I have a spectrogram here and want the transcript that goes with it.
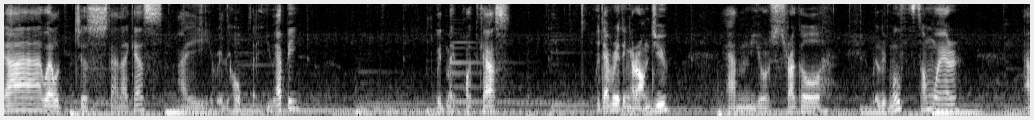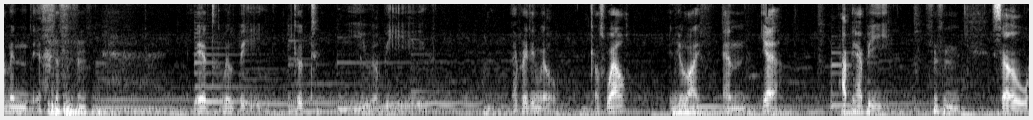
yeah, well just that I guess. I really hope that you happy with my podcast with everything around you and your struggle will be moved somewhere. I mean it will be good. You will be everything will goes well in your life and yeah happy happy. So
